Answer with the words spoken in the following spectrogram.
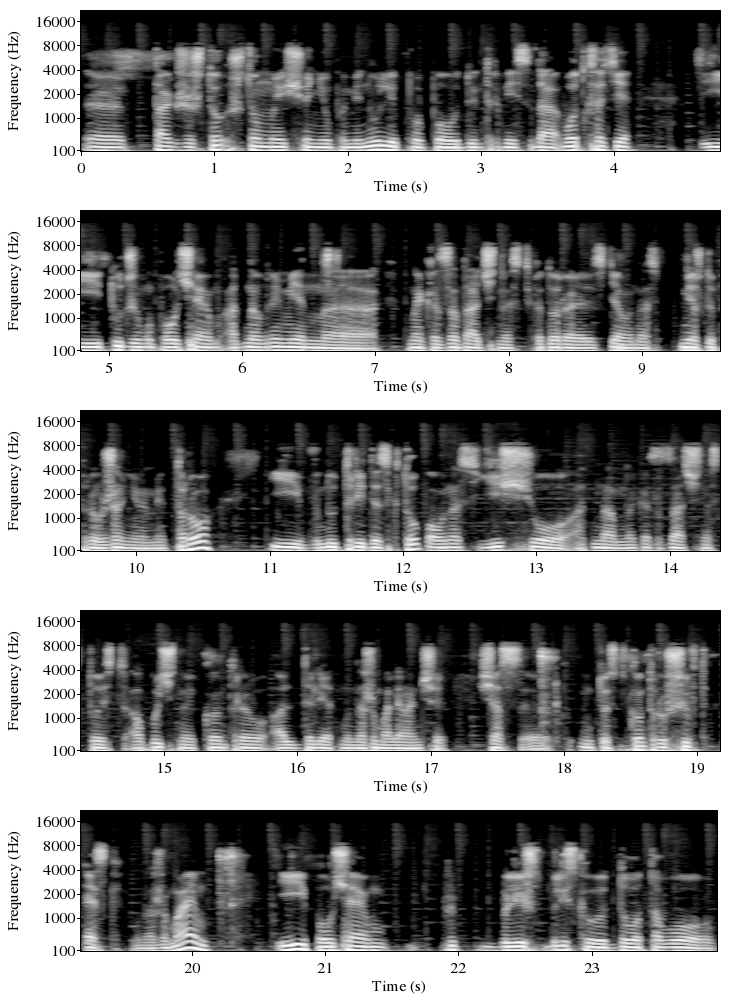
Э, Также, что, что мы еще не упомянули по поводу интерфейса. Да, вот, кстати, и тут же мы получаем одновременно многозадачность, которая сделана между приложениями метро, и внутри десктопа у нас еще одна многозадачность, то есть обычный Ctrl-Alt-Delete мы нажимали раньше, сейчас, э, ну, то есть Ctrl-Shift-S мы нажимаем, и получаем ближ- близкую до того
